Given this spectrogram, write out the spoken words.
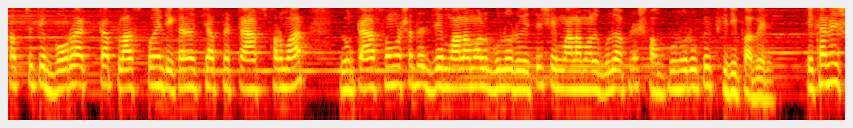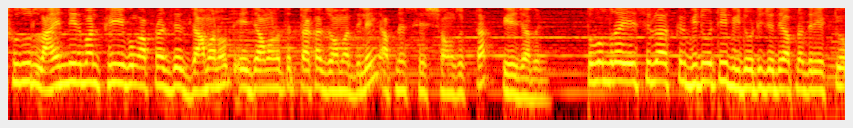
সবচেয়ে বড় একটা প্লাস পয়েন্ট এখানে হচ্ছে আপনার ট্রান্সফর্মার এবং ট্রান্সফর্মার সাথে যে মালামালগুলো রয়েছে, সেই মালামালগুলো আপনি সম্পূর্ণরূপে ফ্রি পাবেন। এখানে শুধু লাইন নির্মাণ ফি এবং আপনার যে জামানত, এই জামানতের টাকা জমা দিলেই আপনি শেষ সংযোগটা পেয়ে যাবেন। তো বন্ধুরা, এই ছিল আজকের ভিডিওটি। ভিডিওটি যদি আপনাদের একটুও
